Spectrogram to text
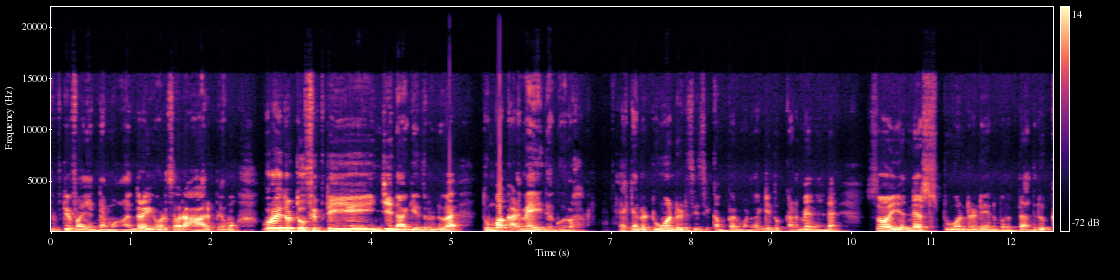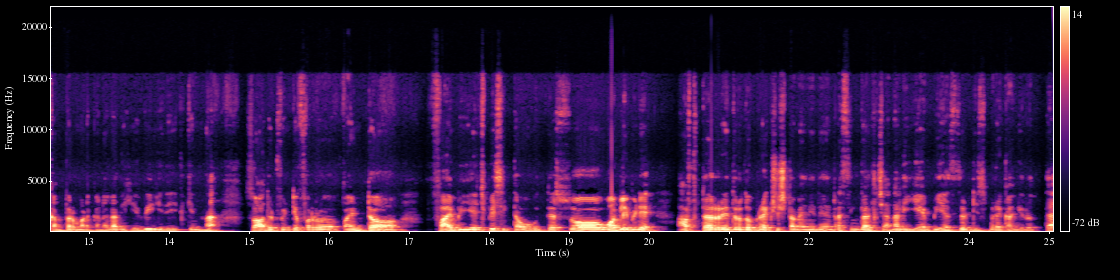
fifty five N M ಅಂದರೆ ಏಳು ಸಾವಿರ ಆರ್ ಪಿ ಎಮ್ಮು ಗುರು, ಇದು ಟೂ ಫಿಫ್ಟಿ ಇಂಜಿನ್ ಆಗಿದ್ರೂ ತುಂಬ ಕಡಿಮೆ ಇದೆ ಗುರು. ಯಾಕೆಂದರೆ two hundred C C compare ಮಾಡಿದಾಗ ಇದು ಕಡಿಮೆನೇ so N S two hundred ಏನು ಬರುತ್ತೆ ಅದ್ರ ಕಂಪೇರ್ ಮಾಡ್ಕೊಂಡಾಗ ಅದು ಹೆವಿ ಇದೆ ಇದಕ್ಕಿಂತ ಸೊ ಅದು twenty four point five B H P ಸಿಗ್ತಾ ಹೋಗುತ್ತೆ. ಸೊ ಹೋಗಲಿ ಬಿಡಿ. ಆಫ್ಟರ್ ಇದ್ರದ್ದು ಬ್ರೇಕ್ ಸಿಸ್ಟಮ್ ಏನಿದೆ ಅಂದರೆ single channel A B S disc brake ಆಗಿರುತ್ತೆ.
